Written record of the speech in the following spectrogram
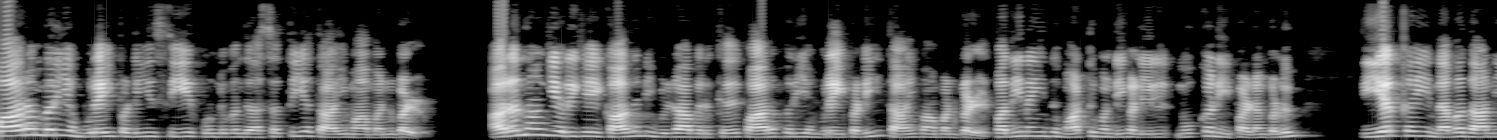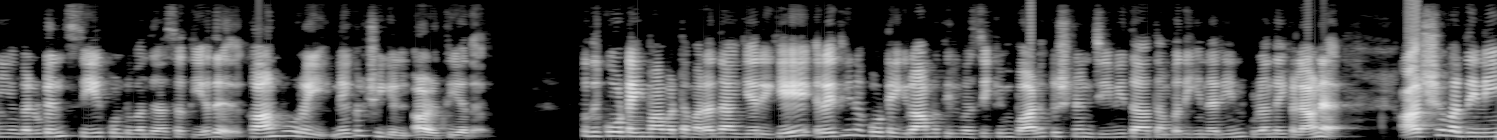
பாரம்பரிய முறைப்படி சீர் கொண்டு வந்த அசத்திய தாய்மாமன்கள். அறந்தாங்கி அருகே காதணி விழாவிற்கு பாரம்பரிய முறைப்படி தாய்மாமன்கள். பதினைந்து மாட்டு வண்டிகளில் முக்கணி பழங்களும் இயற்கை நவதானியங்களுடன் சீர் கொண்டு வந்து அசத்தியது. காண்போரை நிகழ்ச்சியில் ஆழ்த்தியது. புதுக்கோட்டை மாவட்டம் அறந்தாங்கி அருகே ரெத்தினக்கோட்டை கிராமத்தில் வசிக்கும் பாலகிருஷ்ணன் ஜீவிதா தம்பதியினரின் குழந்தைகளான அர்ஷவர்தினி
